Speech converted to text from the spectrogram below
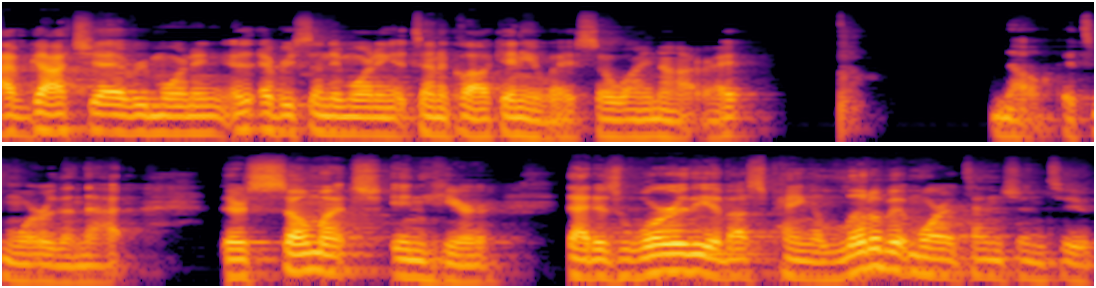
I've got you every morning, every Sunday morning at 10 o'clock anyway. So why not, right? No, it's more than that. There's so much in here that is worthy of us paying a little bit more attention to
